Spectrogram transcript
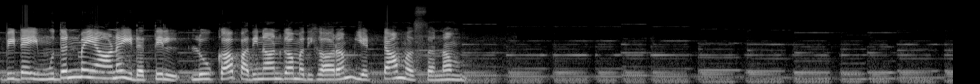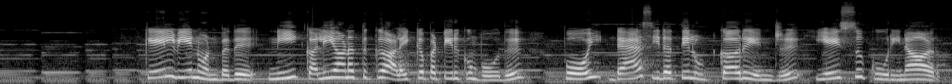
விடை முதன்மையான இடத்தில் லூகா பதினான்காம் அதிகாரம் எட்டாம் வசனம். கேள்வி எண் ஒன்பது நீ கலியாணத்துக்கு அழைக்கப்பட்டிருக்கும் போது போய் டேஸ் இடத்தில் உட்காரு என்று இயேசு கூறினார்.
